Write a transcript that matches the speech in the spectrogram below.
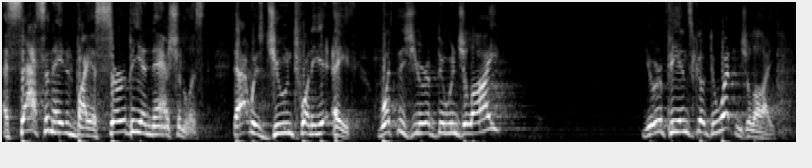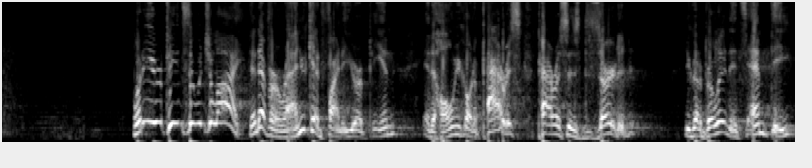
assassinated by a Serbian nationalist. That was June 28th. What does Europe do in July? Europeans go do what in July? What do Europeans do in July? They're never around. You can't find a European at home. You go to Paris, Paris is deserted. You go to Berlin, it's empty.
